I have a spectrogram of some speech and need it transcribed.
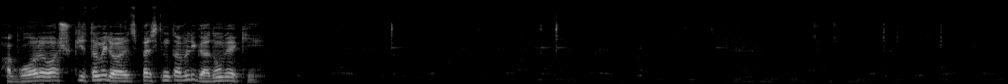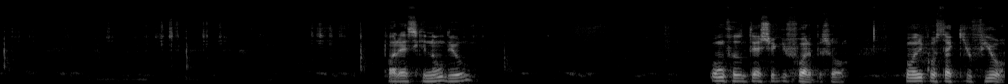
Agora eu acho que está melhor. Parece que não estava ligado. Vamos ver aqui. Parece que não deu. Vamos fazer um teste aqui fora, pessoal. Vamos encostar aqui o fio.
